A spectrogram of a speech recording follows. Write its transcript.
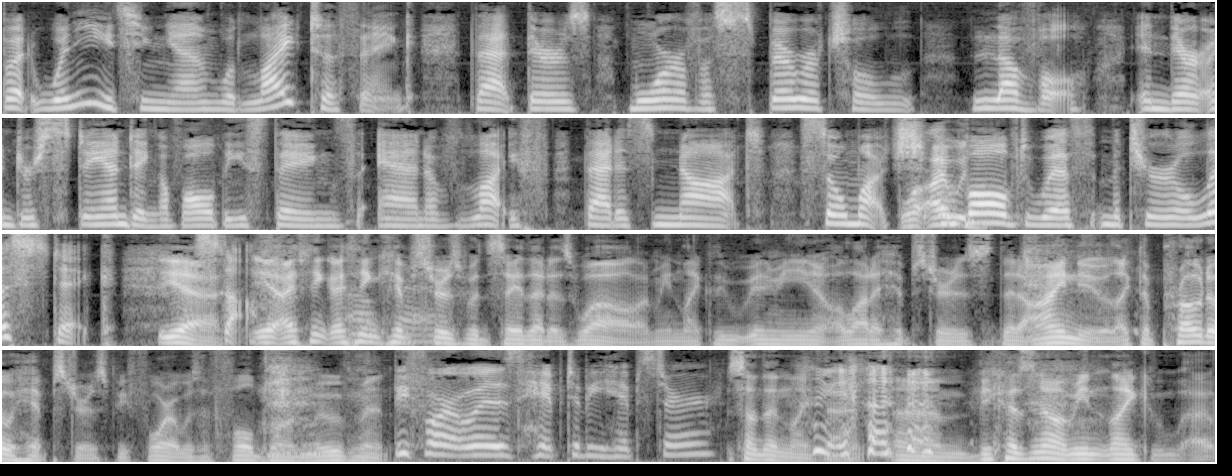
but Wen Yi Qingnian would like to think that there's more of a spiritual level in their understanding of all these things and of life that is not so much Well, I would- involved with materialistic Yeah, stuff. yeah. I think I think Okay. hipsters would say that as well. I mean, like I mean, you know, a lot of hipsters that I knew, like the proto hipsters before it was a full blown movement. Before it was hip to be hipster. something like that. um, because no, I mean, like uh,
